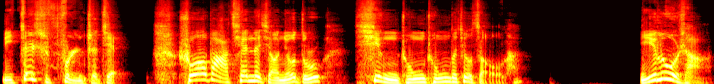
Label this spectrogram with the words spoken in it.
你真是妇人之见！”说罢，牵着小牛犊，兴冲冲的就走了。一路上，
